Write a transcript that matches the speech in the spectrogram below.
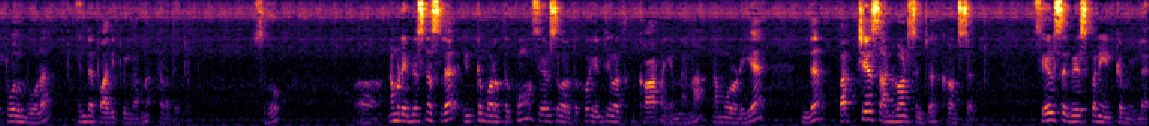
எப்போதும் போல எந்த பாதிப்பும் இல்லாமல் நடந்துட்டு இருக்கு ஸோ நம்முடைய பிஸ்னஸில் இன்கம் வரத்துக்கும் சேல்ஸ் வரத்துக்கும் என்ட்ரி வரத்துக்கும் காரணம் என்னென்னா நம்மளுடைய இந்த பர்ச்சேஸ் அட்வான்ஸ்ன்ற கான்செப்ட் சேல்ஸை பேஸ் பண்ணி இன்கம் இல்லை.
